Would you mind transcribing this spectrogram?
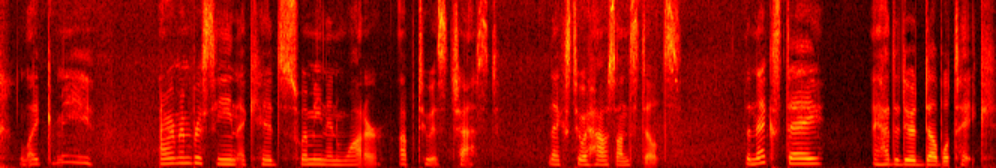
like me. I remember seeing a kid swimming in water up to his chest, next to a house on stilts. The next day, I had to do a double take,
